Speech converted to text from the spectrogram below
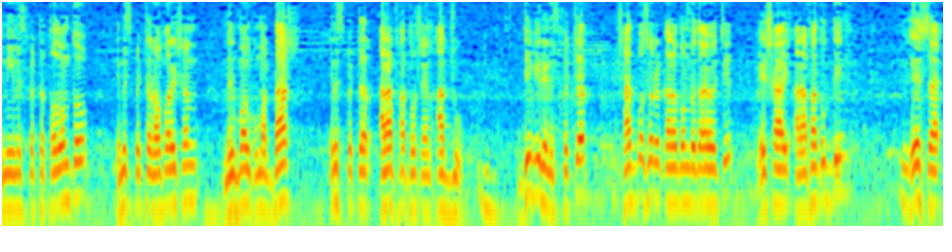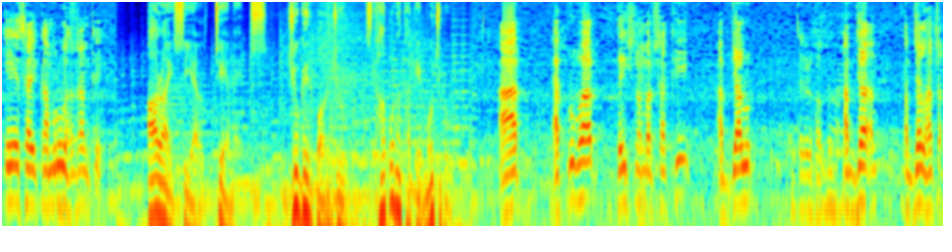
ইনি ইন্সপেক্টর তদন্ত, inspector operation Nirmal Kumar Das, inspector Arafat Hossain Arju. ডিবির ইন্সপেক্টর, সাত বছরের কারাদণ্ড দেওয়া হয়েছে এসআই আরাফাত উদ্দিন এএসআই কামরুল হাসানকে। আরআইসিএল টিএমএক্স যুগের পর যুগ স্থাপনা থাকে মজবুত। আর অ্যাপ্রুভার তেইশ নম্বর সাক্ষী আফজাল আফজাল আফজাল হাসান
